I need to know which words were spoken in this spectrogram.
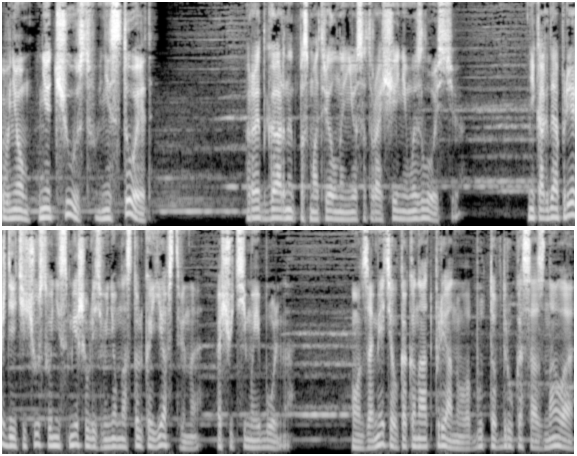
В нем нет чувств, не стоит. Ред Гарнет посмотрел на нее с отвращением и злостью. Никогда прежде эти чувства не смешивались в нем настолько явственно, ощутимо и больно. Он заметил, как она отпрянула, будто вдруг осознала,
